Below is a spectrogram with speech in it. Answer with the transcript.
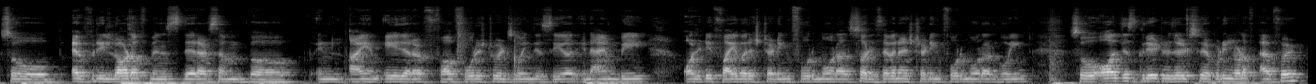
So every lot of means there are some uh, in IIMA there are four students going this year. In IIMB already five are studying four more are sorry seven are studying four more are going. So all these great results we are putting a lot of effort.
